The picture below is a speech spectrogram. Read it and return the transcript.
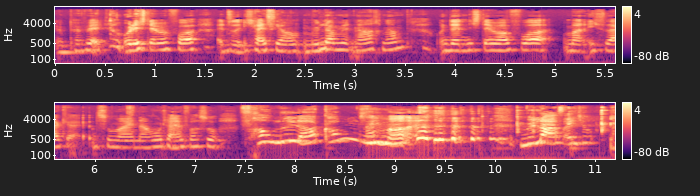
Ja, perfekt. Und ich stelle mir vor, also ich heiße ja Müller mit Nachnamen. Und dann ich stelle mir vor, man, ich sage zu meiner Mutter einfach so, Frau Müller, kommen Sie Mhm. mal. Müller ist eigentlich auch,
